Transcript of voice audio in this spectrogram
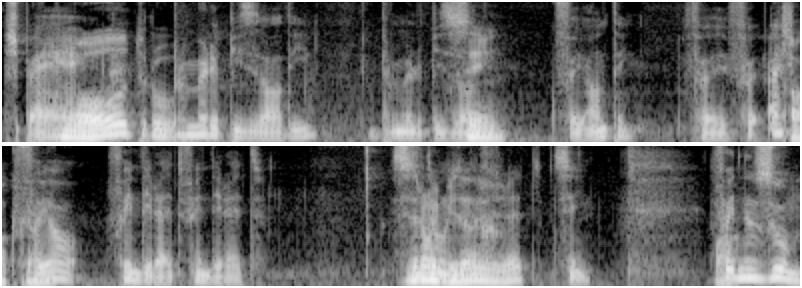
Espera. como outro, O primeiro episódio, o primeiro episódio, sim, que foi ontem, foi, foi, acho que Ok. foi, ao- foi em direto, foi em direto. Fizeram um em episódio direto. Sim. Foi no Zoom.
